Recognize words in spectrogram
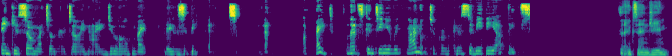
Thank you so much, Alberto, and I do hope my audio is a bit better. Sorry for that. All right, let's continue with Mano to provide us the video updates. Thanks, Angie.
